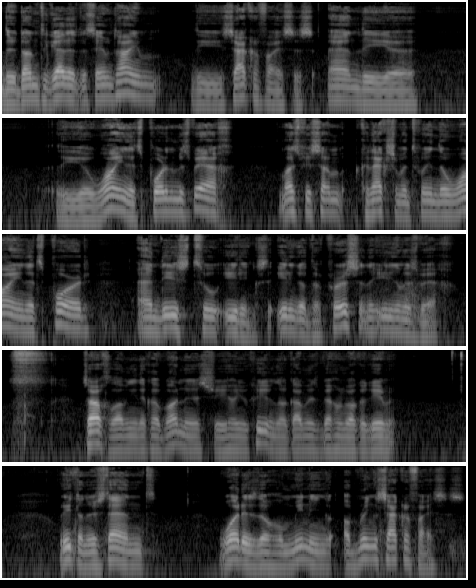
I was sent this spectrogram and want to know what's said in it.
they're done together at the same time, the sacrifices and the uh, the uh, wine that's poured in the mizbeach, must be some connection between the wine that's poured and these two eatings, the eating of the person, the eating of the mizbeach. We need to understand what is the whole meaning of bringing sacrifices.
